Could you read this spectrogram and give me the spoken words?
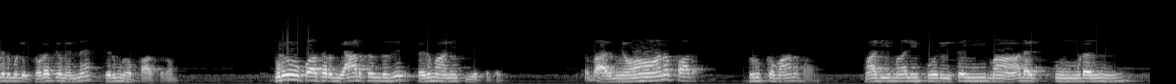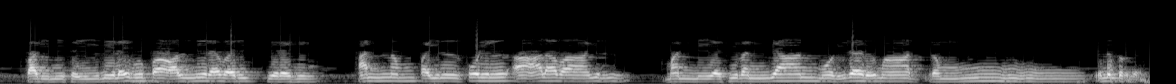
திருமுறை தொடக்கம் என்ன? திருமுக பாத்திரம் திருமுக பாத்திரம் யார் தந்தது? பெருமானி செய்யப்பட்டது. ரொம்ப அருமையான பாடம் சுருக்கமான பாடம் மதிமலி பொரிசை மாடக்கூடல் பதிமிசை நிலைவு பால் நிறவரி சிறகு அன்னம் பயில் பொழில் ஆலவாயில் மன்னிய சிவன் யான் மொழிதரு மாற்றம் என்று சொல்கிறேன்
